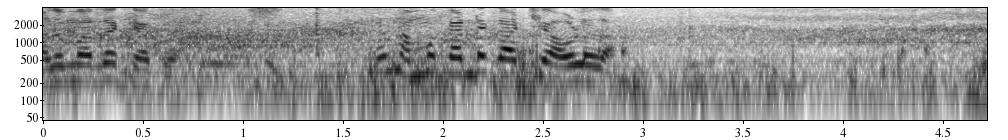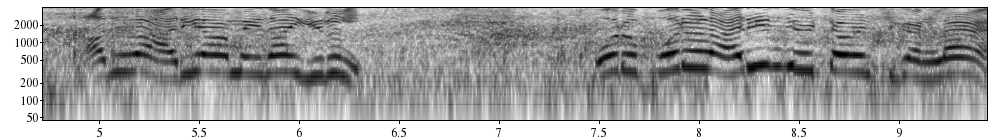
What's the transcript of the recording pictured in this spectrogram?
அது மாதிரி தான் கேட்போம். நம்ம கண்ட காட்சி அவ்வளோதான் அதுதான் அறியாமை தான் இருள். ஒரு பொருளை அறிந்து விட்டோம் வச்சுக்கோங்களேன்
